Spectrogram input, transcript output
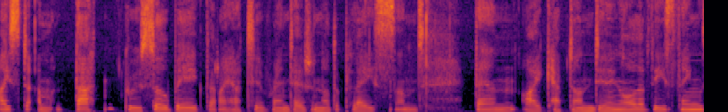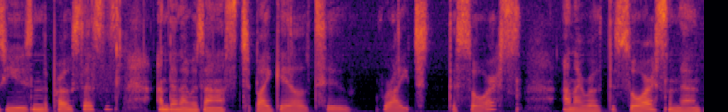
I st- um, that grew so big that I had to rent out another place and then I kept on doing all of these things, using the processes, and then I was asked by Gill to write the source. And I wrote the source, and then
